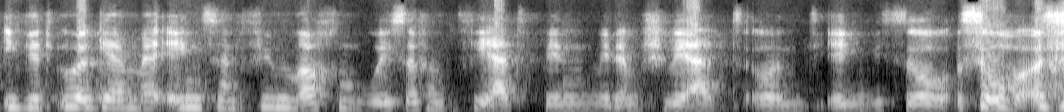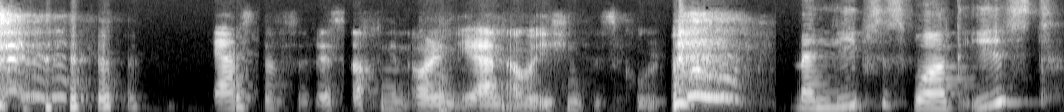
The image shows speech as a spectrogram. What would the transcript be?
ich würde urgern mal irgendeinen Film machen, wo ich so auf einem Pferd bin mit einem Schwert und irgendwie so sowas. Ernsthaftere Sachen in allen Ehren, aber ich finde das cool. Mein liebstes Wort ist?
